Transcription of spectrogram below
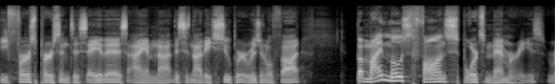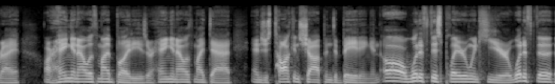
the first person to say this. I am not, this is not a super original thought. But my most fond sports memories, right, are hanging out with my buddies or hanging out with my dad and just talking shop and debating and oh what if this player went here? What if the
